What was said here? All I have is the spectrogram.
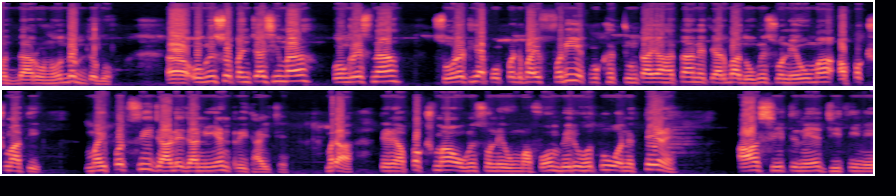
મતદારોનો દબદબો. ઓગણીસો પંચ્યાસીમાં કોંગ્રેસના સોરઠિયા પોપટભાઈ ફરી એક વખત ચૂંટાયા હતા અને ત્યારબાદ ઓગણીસો નેવુંમાં અપક્ષમાંથી મહિપતસિંહ જાડેજાની એન્ટ્રી થાય છે. તેણે અપક્ષમાં ઓગણીસો નેવુંમાં ફોર્મ ભર્યું હતું અને તેણે આ સીટને જીતીને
